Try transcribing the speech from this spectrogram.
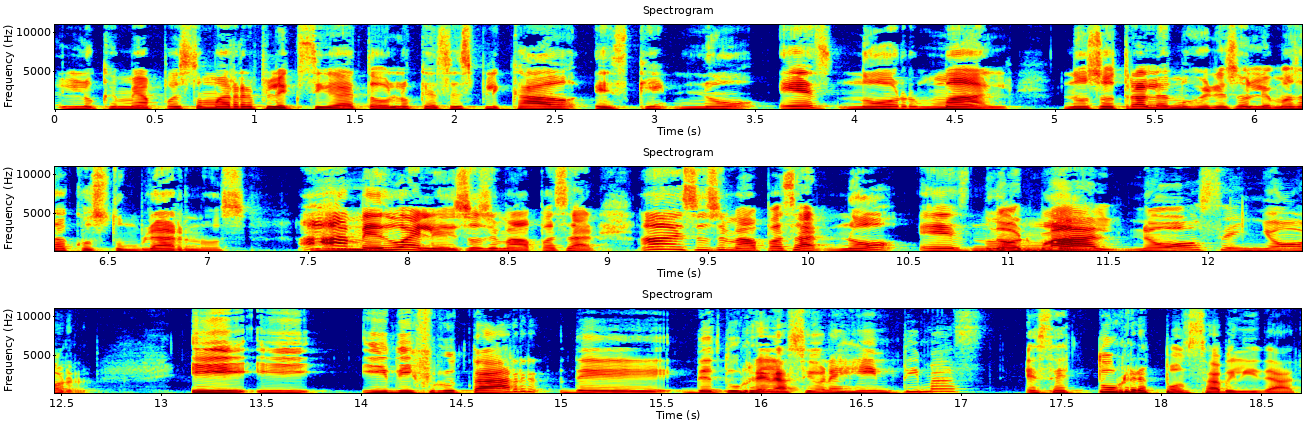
lo que me ha puesto más reflexiva de todo lo que has explicado, es que no es normal. Nosotras las mujeres solemos acostumbrarnos. Ah, Mm. me duele, eso se me va a pasar. Ah, eso se me va a pasar. No es normal. normal. No, señor. Y, y- y disfrutar de, de tus relaciones íntimas, esa es tu responsabilidad.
